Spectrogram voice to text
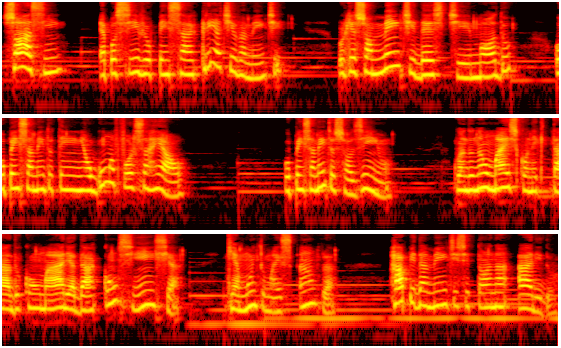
Só assim é possível pensar criativamente, porque somente deste modo o pensamento tem alguma força real. O pensamento sozinho, quando não mais conectado com uma área da consciência, que é muito mais ampla, rapidamente se torna árido,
